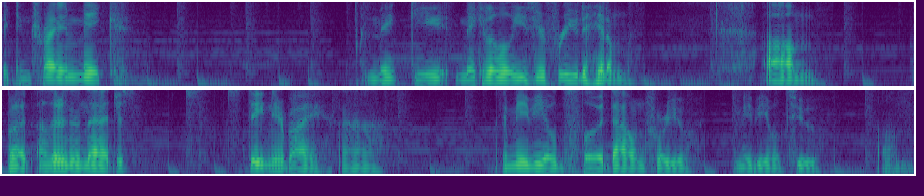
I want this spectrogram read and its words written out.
I can try and make make you make it a little easier for you to hit him. Um, but other than that, just s- stay nearby. Uh, I may be able to slow it down for you. I may be able to, um,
